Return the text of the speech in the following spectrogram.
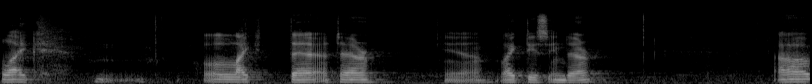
like like there, there yeah, like this in there. Uh,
